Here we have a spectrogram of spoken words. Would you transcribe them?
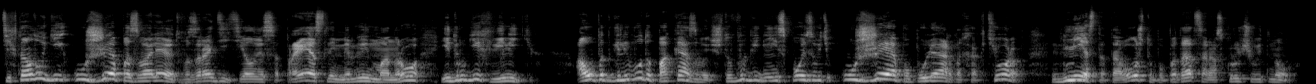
Технологии уже позволяют возродить Элвиса Пресли, Мерлин Монро и других великих. А опыт Голливуда показывает, что выгоднее использовать уже популярных актеров, вместо того, чтобы пытаться раскручивать новых.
